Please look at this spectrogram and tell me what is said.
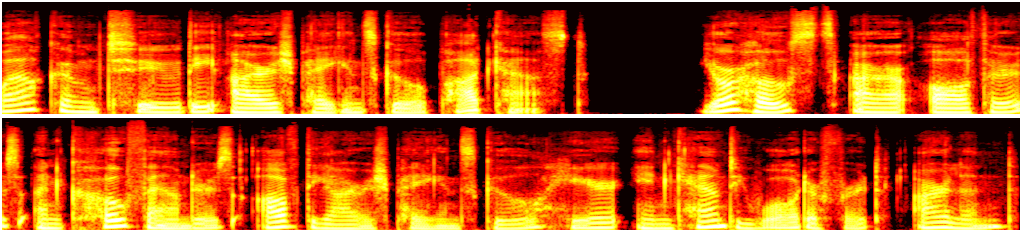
welcome to the Irish Pagan School podcast. Your hosts are authors and co founders of the Irish Pagan School here in County Waterford, Ireland,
